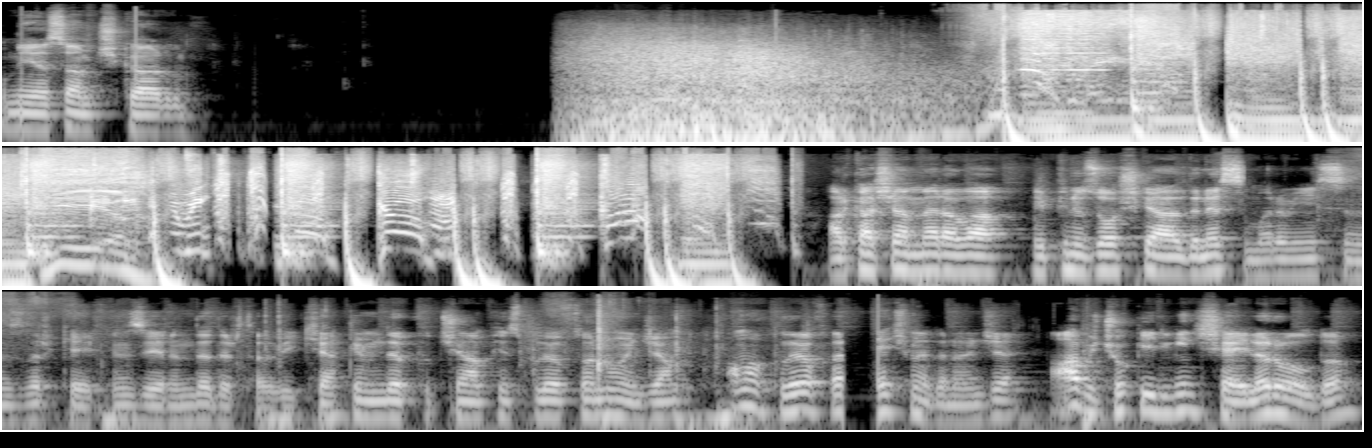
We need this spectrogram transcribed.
Bunu yesem çıkardım. Arkadaşlar merhaba. Hepiniz hoş geldiniz. Umarım iyisinizdir. Keyfiniz yerindedir tabii ki. Şimdi Foot Champions playoff'larını oynayacağım. Ama playoff'lara geçmeden önce abi çok ilginç şeyler oldu.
